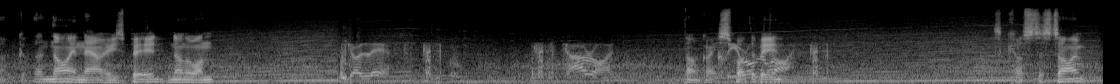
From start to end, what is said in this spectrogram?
I've got the nine now who's pitted, another one. Go left. Car right. Not a great Clear spot to be in. Right. It's Custer's time.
